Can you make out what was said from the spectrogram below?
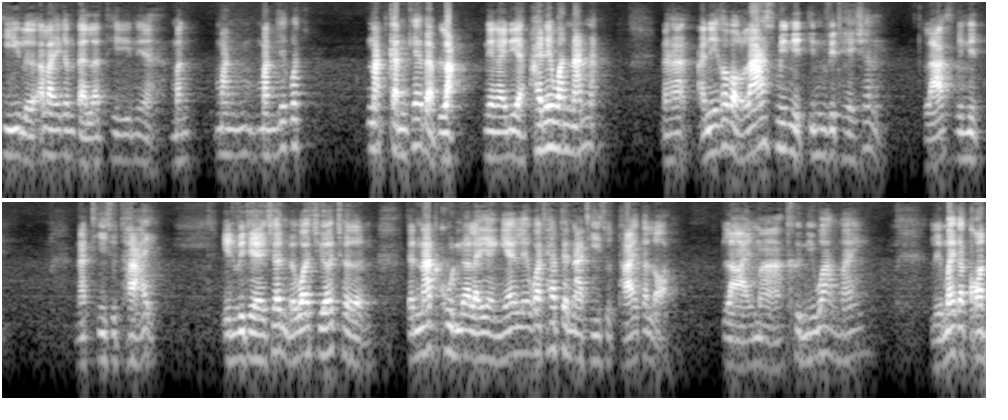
ทีหรืออะไรกันแต่ละทีเนี่ยมันมันมันเรียกว่านัดกันแค่แบบหลักยังไงดีอะภายในวันนั้นน่ะนะฮะอันนี้เขาบอก last minute invitation last minute นาทีสุดท้าย invitation แปลว่าเชื้อเชิญ จะนัดคุณอะไรอย่างเงี้ยเรียกว่าแทบจะนาทีสุดท้ายตลอดไลน์มาคืนนี้ว่างไหมหรือไม่ก็ตอน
